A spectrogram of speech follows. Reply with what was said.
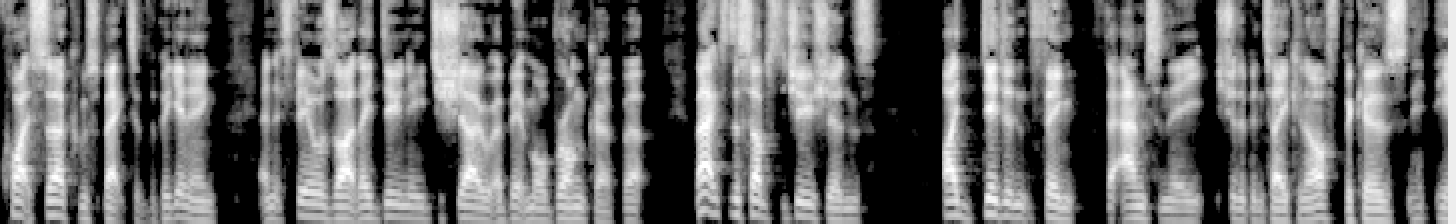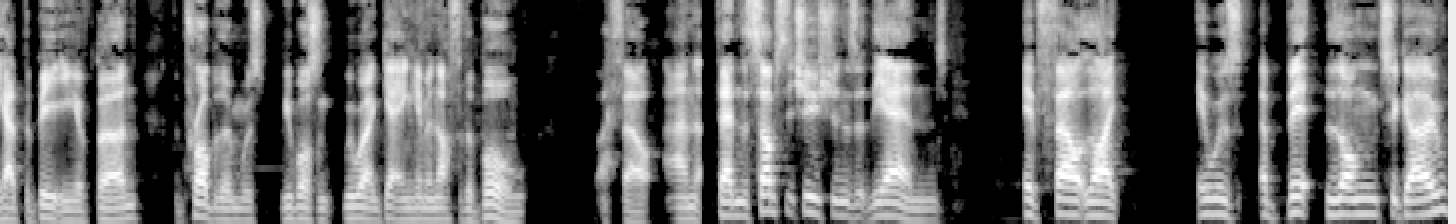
quite circumspect at the beginning, and it feels like they do need to show a bit more bronca. But back to the substitutions, I didn't think that Antony should have been taken off because he had the beating of Burn. The problem was we wasn't we weren't getting him enough of the ball. I felt, and then the substitutions at the end, it felt like it was a bit long to go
